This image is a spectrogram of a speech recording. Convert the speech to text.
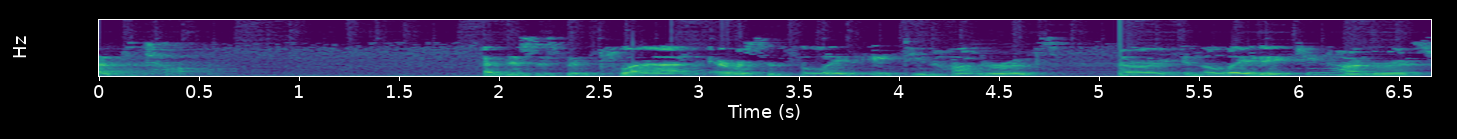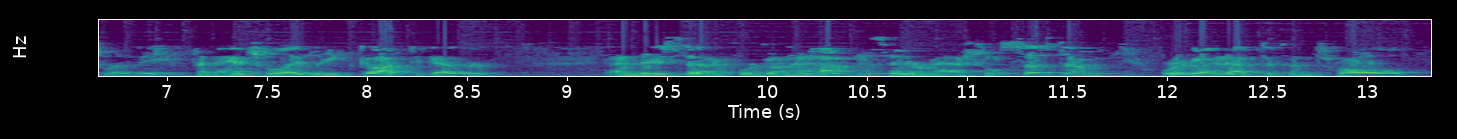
at the top. And this has been planned ever since the late 1800s. Uh, in the late 1800s, when the financial elite got together and they said, if we're going to have this international system, we're going to have to control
